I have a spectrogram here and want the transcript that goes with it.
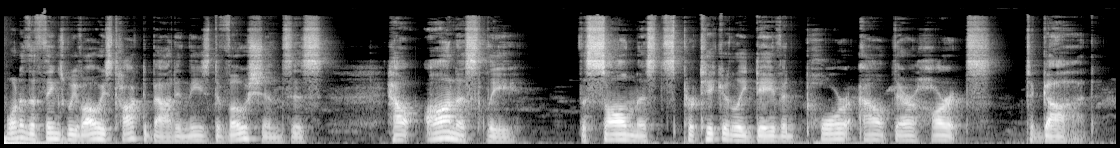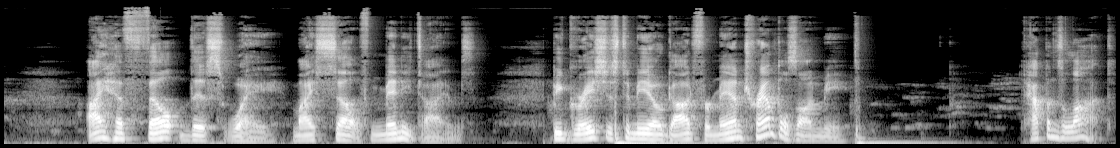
one of the things we've always talked about in these devotions is how honestly the psalmists, particularly David, pour out their hearts to God. I have felt this way myself many times. Be gracious to me, O God, for man tramples on me. It happens a lot.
